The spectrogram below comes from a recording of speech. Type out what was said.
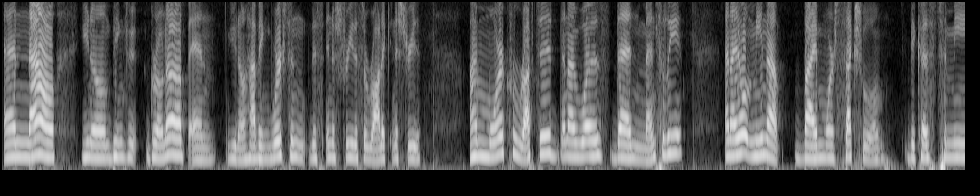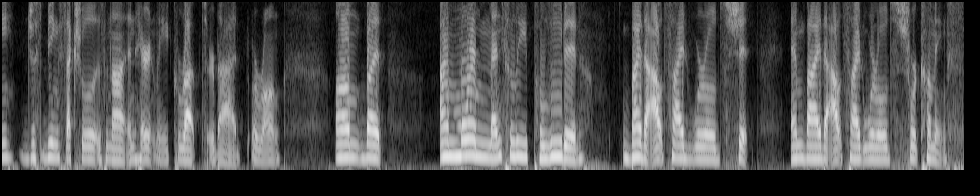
And now you know being th- grown up and you know having worked in this industry this erotic industry i'm more corrupted than i was then mentally and i don't mean that by more sexual because to me, just being sexual is not inherently corrupt or bad or wrong. Um, but I'm more mentally polluted by the outside world's shit and by the outside world's shortcomings.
